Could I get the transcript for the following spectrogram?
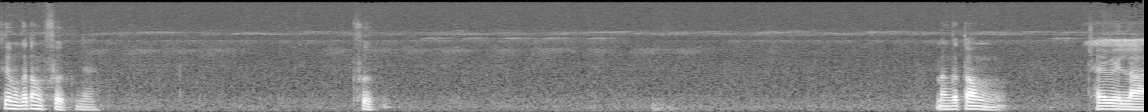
ซึ่งมันก็ต้องฝึกนะ ฝึก มันก็ต้องใช้เวลา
